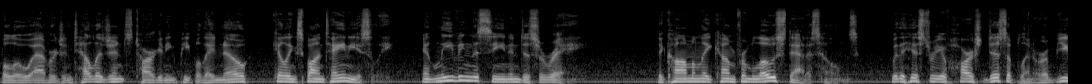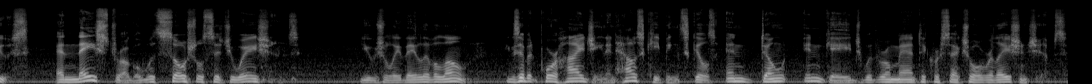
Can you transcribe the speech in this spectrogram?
below average intelligence, targeting people they know, killing spontaneously, and leaving the scene in disarray. They commonly come from low status homes with a history of harsh discipline or abuse, and they struggle with social situations. Usually they live alone, exhibit poor hygiene and housekeeping skills, and don't engage with romantic or sexual relationships.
